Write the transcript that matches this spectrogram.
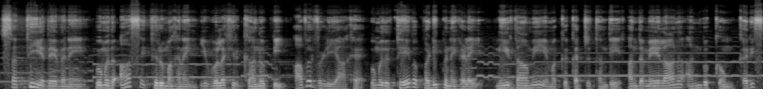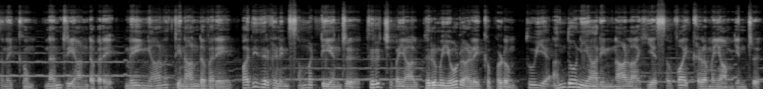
சத்திய தேவனே உமது ஆசை திருமகனை இவ்வுலகிற்கு அனுப்பி அவர் வழியாக உமது தேவ படிப்பினைகளை நீர்தாமே எமக்கு கற்றுத்தந்தீர் அந்த மேலான அன்புக்கும் கரிசனைக்கும் நன்றி ஆண்டவரே. மெய்ஞானத்தின் ஆண்டவரே பதிதர்களின் சம்மட்டி என்று திருச்சபையால் பெருமையோடு அழைக்கப்படும் தூய அந்தோனியாரின் நாளாகிய செவ்வாய்க்கிழமையாம் என்று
